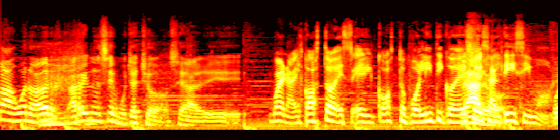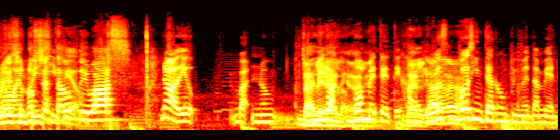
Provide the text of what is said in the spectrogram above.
ah, bueno, a ver, arréglense, muchachos. O sea, eh, Bueno, el costo es el costo político de Claro. eso es altísimo. por ¿no? eso, En no sé hasta dónde vas. No, digo, va, no, Dale, miro- dale, vos dale. metete, Javi, Dale. vos, Dale. vos interrumpime también.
